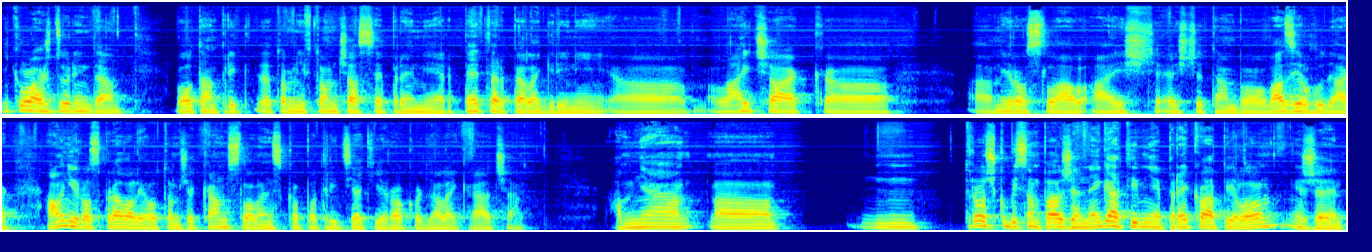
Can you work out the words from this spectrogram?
Mikuláš Zurinda, bol tam prítomný v tom čase premiér Peter Pellegrini, uh, Lajčák, uh, Miroslav a ešte, ešte tam bol Vazil Hudák. A oni rozprávali o tom, že kam Slovensko po 30 rokoch ďalej kráča. A mňa uh, trošku by som povedal, že negatívne prekvapilo, že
